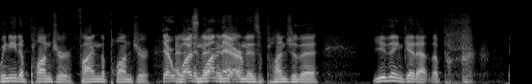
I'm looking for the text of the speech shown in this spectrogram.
we need a plunger. Find the plunger. There And- was one there. and there's a plunger there. You then get out the. I,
